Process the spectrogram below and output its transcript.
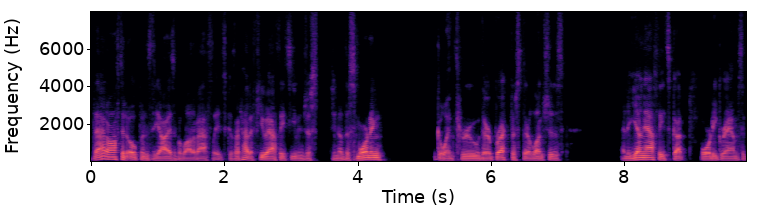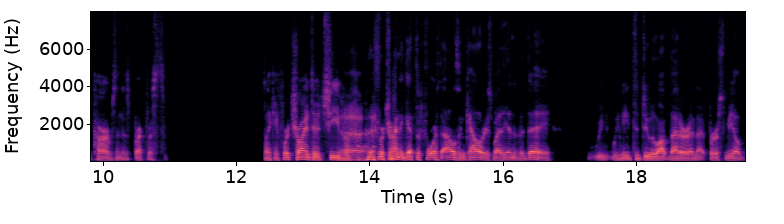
that often opens the eyes of a lot of athletes because I've had a few athletes, even just, you know, this morning going through their breakfast, their lunches, and a young athlete's got 40 grams of carbs in his breakfast like if we're trying to achieve, a, if we're trying to get to 4,000 calories by the end of the day, we we need to do a lot better in that first meal.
